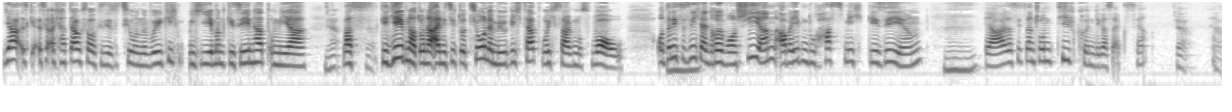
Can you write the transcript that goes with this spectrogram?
Ja, es, es, ich hatte auch solche Situationen, wo wirklich mich jemand gesehen hat und mir Ja. was Ja. gegeben hat oder eine Situation ermöglicht hat, wo ich sagen muss, wow. Und dann ist es Mhm. nicht ein Revanchieren, aber eben du hast mich gesehen. Mhm. Ja, das ist dann schon tiefgründiger Sex, ja. Ja, ja.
